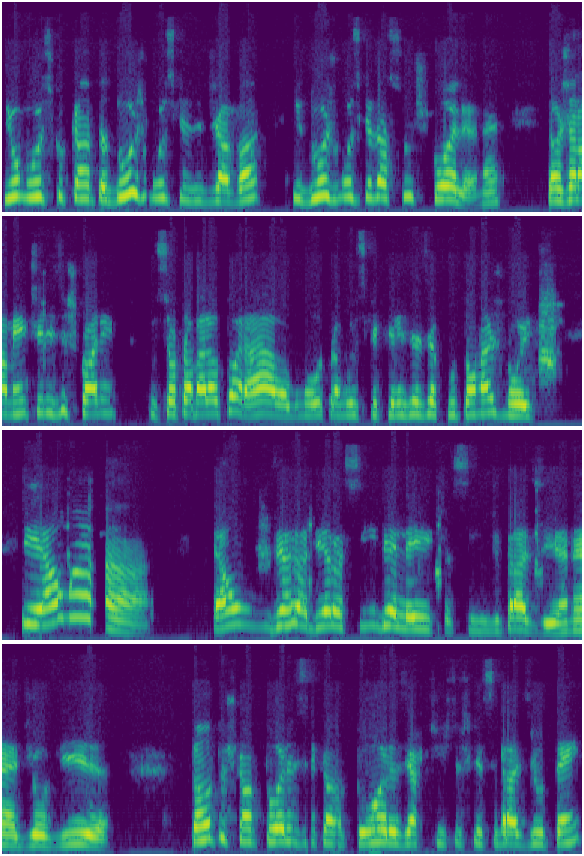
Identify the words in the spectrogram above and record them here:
e o músico canta duas músicas de Djavan e duas músicas da sua escolha. Né? Então, geralmente, eles escolhem o seu trabalho autoral, alguma outra música que eles executam nas noites. E é uma é um verdadeiro assim deleite assim de prazer, né, de ouvir tantos cantores e cantoras e artistas que esse Brasil tem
